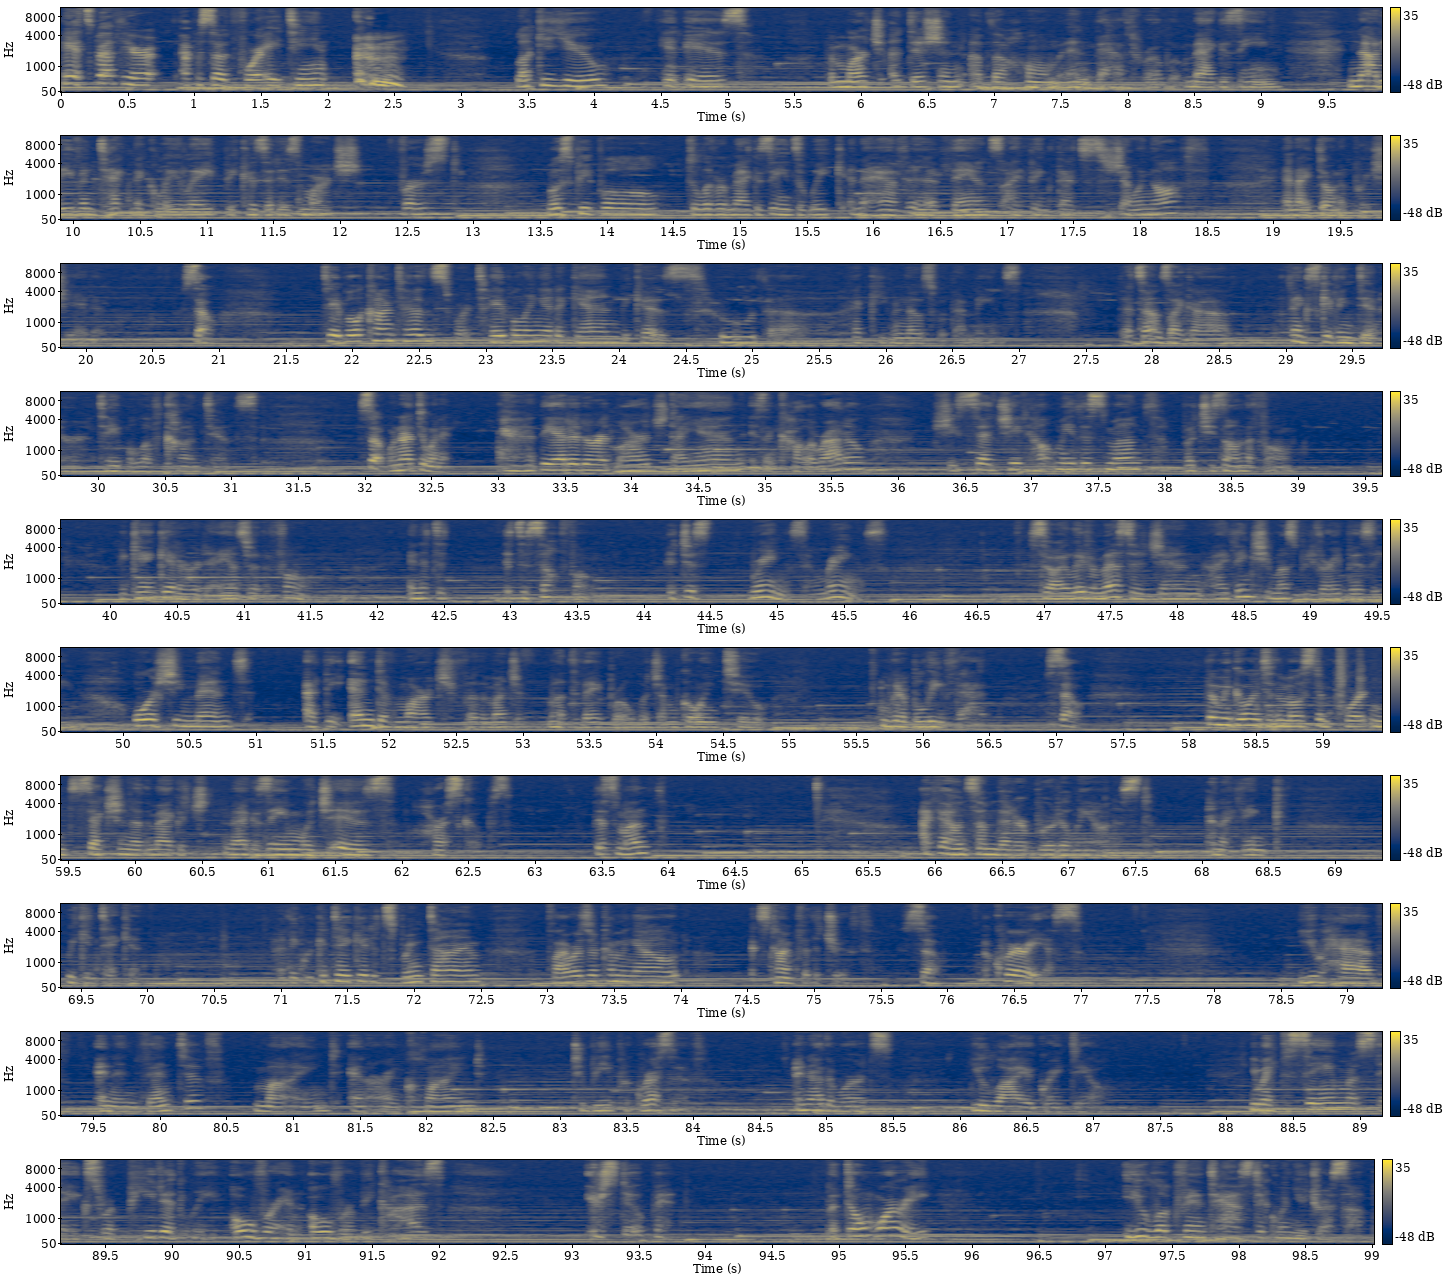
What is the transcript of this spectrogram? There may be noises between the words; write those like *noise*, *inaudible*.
Hey, it's Beth here, episode 418. *clears throat* Lucky you, it is the March edition of the Home and Bathrobe magazine. Not even technically late because it is March 1st. Most people deliver magazines a week and a half in advance. I think that's showing off, and I don't appreciate it. So, table of contents, we're tabling it again because who the heck even knows what that means? That sounds like a Thanksgiving dinner table of contents. So, we're not doing it. *clears throat* The editor at large, Diane, is in Colorado. She said she'd help me this month, but she's on the phone. I can't get her to answer the phone. And it's a it's a cell phone. It just rings and rings. So I leave a message and I think she must be very busy. Or she meant at the end of March for the month of, month of April, which I'm going to I'm going to believe that. So then we go into the most important section of the mag- magazine, which is horoscopes. This month, I found some that are brutally honest, and I think we can take it. I think we can take it. It's springtime, flowers are coming out. It's time for the truth. So, Aquarius, you have an inventive mind and are inclined to be progressive. In other words, you lie a great deal. You make the same mistakes repeatedly over and over because you're stupid. But don't worry, you look fantastic when you dress up.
